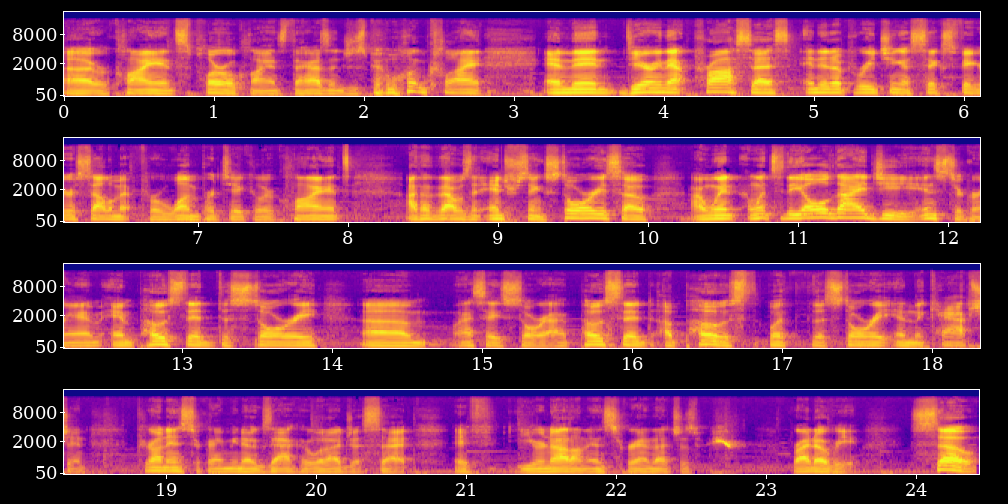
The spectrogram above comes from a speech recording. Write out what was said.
uh, or clients plural clients. There hasn't just been one client. And then during that process ended up reaching a six figure settlement for one particular client. I thought that was an interesting story. So i went i went to the old ig instagram and posted the story um, i say story i posted a post with the story in the caption. If you're on instagram you know exactly what i just said. If you're not on instagram that's just right over you. So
